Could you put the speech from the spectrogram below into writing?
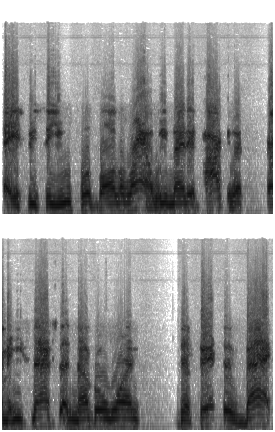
HBCU football around. We made it popular. I mean, he snatched the number one defensive back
